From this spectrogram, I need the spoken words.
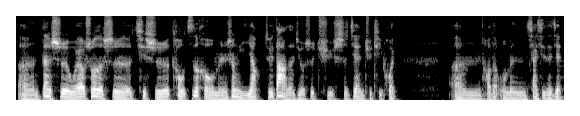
嗯，但是我要说的是，其实投资和我们人生一样，最大的就是去实践、去体会。嗯，好的，我们下期再见。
